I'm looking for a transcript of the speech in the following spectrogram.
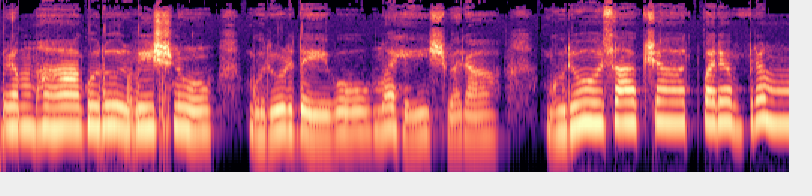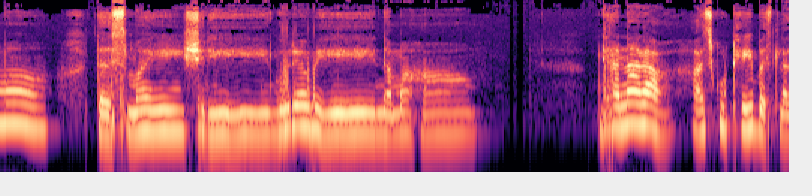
ब्रह्मा गुरुर्विष्णू गुरुर्देव महेश्वरा गुरु साक्षात परब्रह्म तस्मै श्री गुरवे नमहा ध्यानाला आज कुठेही बसलात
